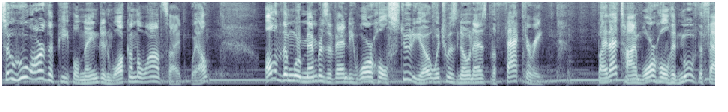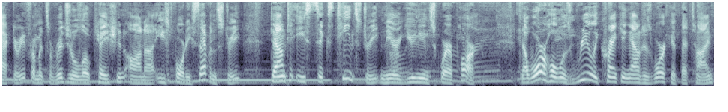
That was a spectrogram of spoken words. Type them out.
So, who are the people named in Walk on the Wild Side? Well, all of them were members of Andy Warhol's studio, which was known as The Factory. By that time, Warhol had moved the factory from its original location on uh, East 47th Street down to East 16th Street near Union Square Park. Now, Warhol was really cranking out his work at that time,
